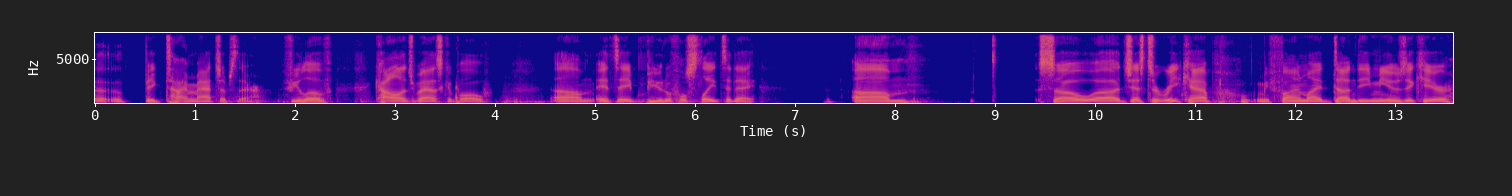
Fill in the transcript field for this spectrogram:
of uh, big time matchups there. If you love college basketball, um, it's a beautiful slate today. Um, so uh, just to recap, let me find my Dundee music here.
